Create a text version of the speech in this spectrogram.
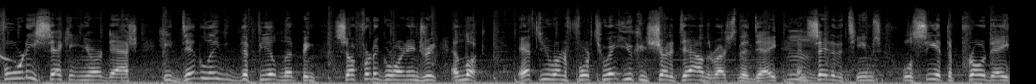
42nd yard dash. He did leave the field limping, suffered a groin injury, and look, after you run a 4.28, you can shut it down the rest of the day and mm. say to the teams, we'll see at the pro day,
